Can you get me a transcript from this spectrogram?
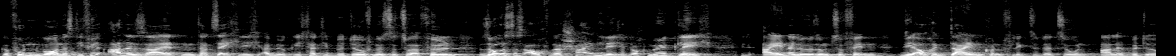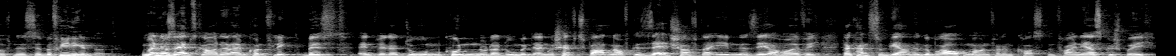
gefunden worden ist, die für alle Seiten tatsächlich ermöglicht hat, die Bedürfnisse zu erfüllen. So ist es auch wahrscheinlich und auch möglich, eine Lösung zu finden, die auch in deinen Konfliktsituationen alle Bedürfnisse befriedigen wird. Und wenn du selbst gerade in einem Konflikt bist, entweder du mit Kunden oder du mit deinem Geschäftspartner auf Gesellschafterebene sehr häufig, dann kannst du gerne Gebrauch machen von einem kostenfreien Erstgespräch.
